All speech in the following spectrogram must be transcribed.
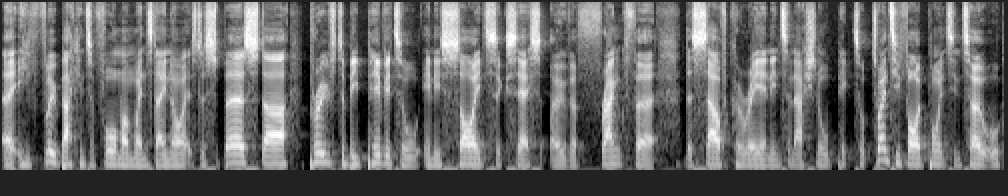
Uh, he flew back into form on Wednesday night as the Spurs star proves to be pivotal in his side's success over Frankfurt. The South Korean international picked up 25 points in total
